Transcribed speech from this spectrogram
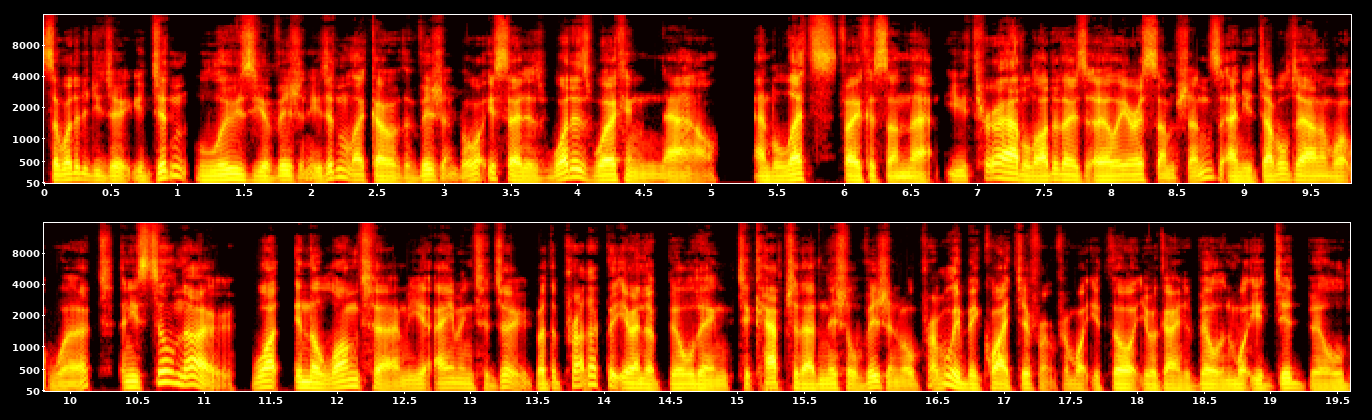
So what did you do? You didn't lose your vision. You didn't let go of the vision. But what you said is, what is working now? And let's focus on that. You threw out a lot of those earlier assumptions and you double down on what worked. And you still know what in the long term you're aiming to do. But the product that you end up building to capture that initial vision will probably be quite different from what you thought you were going to build and what you did build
